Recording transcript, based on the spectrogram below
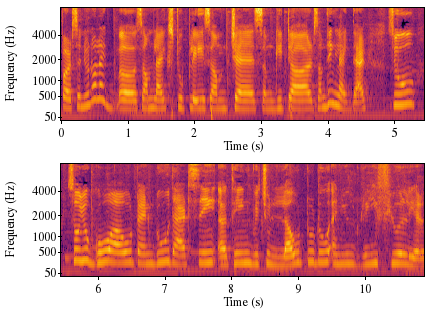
person you know like uh, some likes to play some chess some guitar something like that. So so you go out and do that thing, uh, thing which you love to do and you refuel your,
